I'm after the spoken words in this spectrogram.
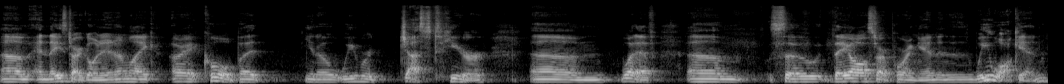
um, and they start going in and i'm like all right cool but you know we were just here um, whatever um, so they all start pouring in and we walk in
